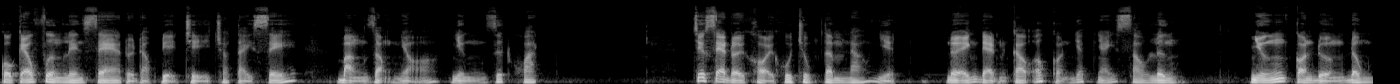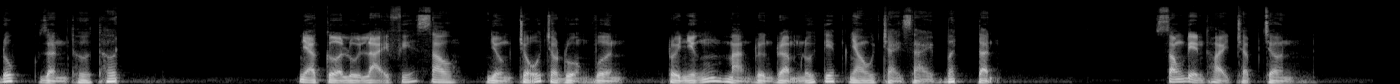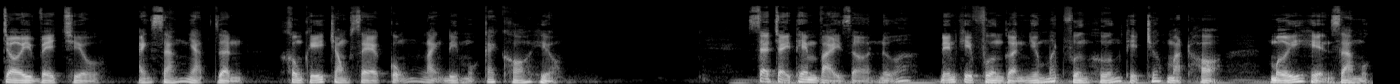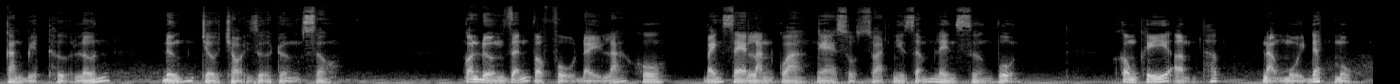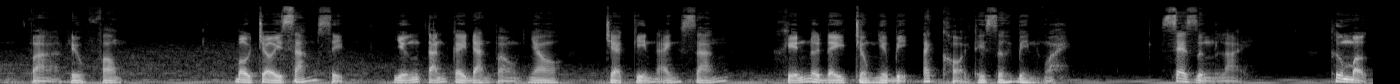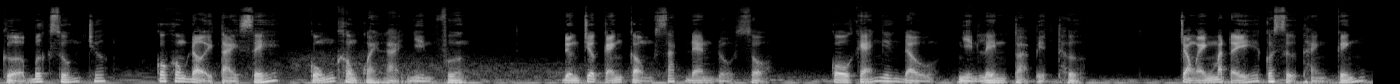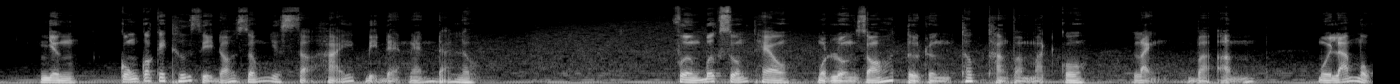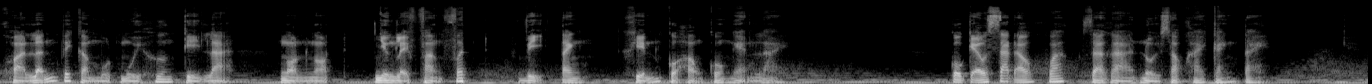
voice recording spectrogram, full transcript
cô kéo Phương lên xe rồi đọc địa chỉ cho tài xế bằng giọng nhỏ nhưng dứt khoát. Chiếc xe rời khỏi khu trung tâm náo nhiệt, nơi ánh đèn cao ốc còn nhấp nháy sau lưng. Những con đường đông đúc dần thưa thớt. Nhà cửa lùi lại phía sau, nhường chỗ cho ruộng vườn, rồi những mảng rừng rậm nối tiếp nhau trải dài bất tận. Sóng điện thoại chập chờn Trời về chiều, ánh sáng nhạt dần, không khí trong xe cũng lạnh đi một cách khó hiểu. Xe chạy thêm vài giờ nữa, đến khi Phương gần như mất phương hướng thì trước mặt họ mới hiện ra một căn biệt thự lớn, đứng chờ trọi giữa rừng sâu. Con đường dẫn vào phủ đầy lá khô, bánh xe lăn qua nghe sột soạt như dẫm lên xương vụn. Không khí ẩm thấp, nặng mùi đất mục và rêu phong. Bầu trời xám xịt, những tán cây đan vào nhau, che kín ánh sáng, khiến nơi đây trông như bị tách khỏi thế giới bên ngoài. Xe dừng lại. Thư mở cửa bước xuống trước. Cô không đợi tài xế, cũng không quay lại nhìn Phương. Đứng trước cánh cổng sắt đen đổ sổ, cô khẽ nghiêng đầu nhìn lên tòa biệt thự. Trong ánh mắt ấy có sự thành kính, nhưng cũng có cái thứ gì đó giống như sợ hãi bị đè nén đã lâu. Phương bước xuống theo một luồng gió từ rừng thốc thẳng vào mặt cô, lạnh và ấm. Mùi lá mục hòa lẫn với cả một mùi hương kỳ lạ, ngọt ngọt nhưng lại phảng phất, vị tanh khiến cổ họng cô nghẹn lại. Cô kéo sát áo khoác, da gà nổi dọc hai cánh tay.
